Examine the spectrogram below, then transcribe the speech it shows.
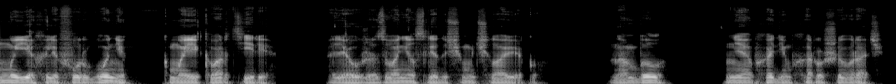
Мы ехали в фургоне к моей квартире, а я уже звонил следующему человеку. Нам был необходим хороший врач.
